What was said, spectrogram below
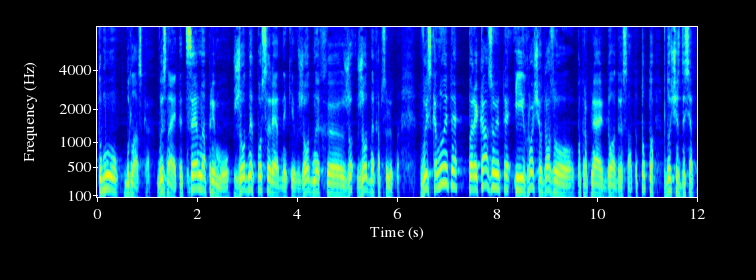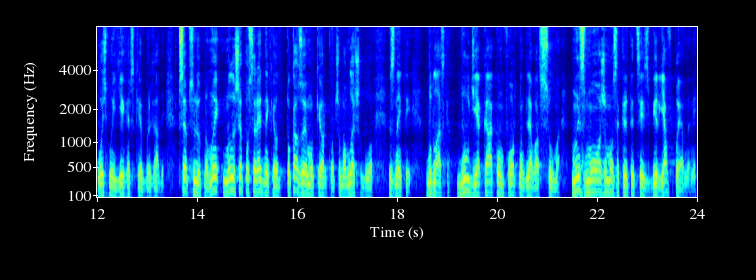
Тому, будь ласка, ви знаєте, це напряму, жодних посередників, жодних, е, жодних абсолютно. Ви скануєте, переказуєте, і гроші одразу потрапляють до адресата, тобто до 68-ї єгерської бригади. Все абсолютно. Ми, ми лише посередники, от показуємо QR-код, щоб вам легше було знайти. Будь ласка, будь-яка комфортна для вас сума. Ми зможемо закрити цей збір. Я впевнений.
